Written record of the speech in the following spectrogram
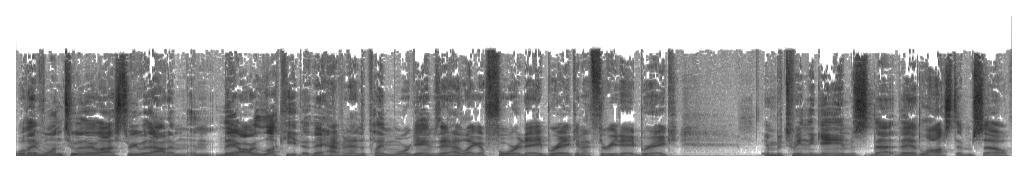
Well, they've won two of their last three without him, and they are lucky that they haven't had to play more games. They had like a four day break and a three day break in between the games that they had lost him. So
